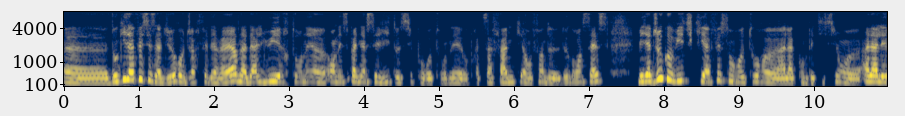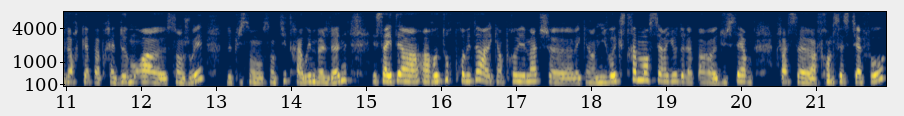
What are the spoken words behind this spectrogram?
Euh, donc il a fait ses adieux, Roger Federer. Nadal, lui, est retourné euh, en Espagne assez vite aussi pour retourner auprès de sa femme qui est en fin de, grossesse. Mais il y a Djokovic qui a fait son retour euh, à la compétition, à la Lever Cup après deux mois sans jouer, depuis son, titre à Wimbledon. Et ça a été un, retour prometteur avec un premier match avec un niveau extrêmement sérieux de la part du Serbe face à Frances Tiafo.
